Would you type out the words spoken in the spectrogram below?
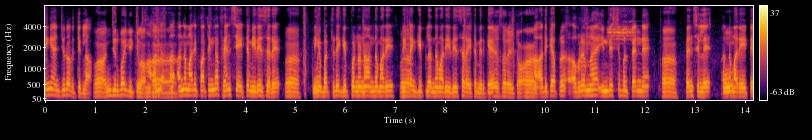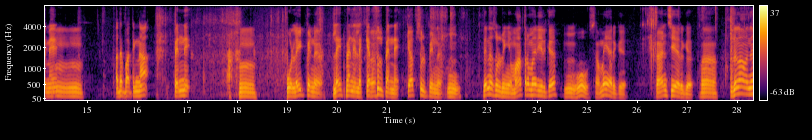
நீங்க அஞ்சு ரூபா வித்துக்கலாம். அஞ்சு ரூபாய்க்கு விற்கலாம் அந்த மாதிரி பாத்தீங்கன்னா ஃபேன்சி ஐட்டம் இரேசரு நீங்க பர்த்டே கிஃப்ட் பண்ணணும்னா அந்த மாதிரி ரிட்டன் கிஃப்ட்ல அந்த மாதிரி இரேசர் ஐட்டம் இருக்கு. சார் ஐட்டம் அதுக்கு அப்புறம் அப்புறமா இன்வெஸ்டிபிள் பென்னு பென்சிலு அந்த மாதிரி ஐட்டமு அதை பாத்தீங்கன்னா pen oh light pen light pen இல்ல கேப்சூல் பென்னு கேப்சூல் பென்னு ம். இது என்ன சொல்றீங்க? மாத்திரை மாதிரி இருக்கு. ஓ செமையா இருக்கு. ஃபேன்சியா இருக்கு. இதெல்லாம் வந்து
